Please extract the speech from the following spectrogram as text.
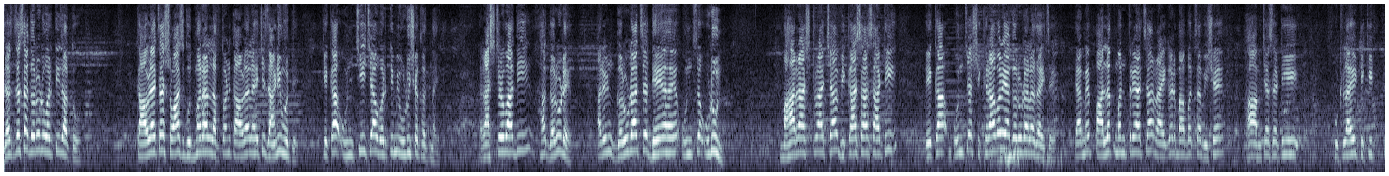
जसजसा गरुड वरती जातो कावळ्याचा श्वास गुदमरायला लागतो आणि कावळ्याला ह्याची जाणीव होते की का उंचीच्या वरती मी उडू शकत नाही. राष्ट्रवादी हा गरुड आहे. कारण गरुडाचं ध्येय आहे उंच उडून. महाराष्ट्राच्या विकासासाठी एका उंच शिखरावर या गरुडाला जायचं आहे त्यामुळे पालकमंत्र्याचा रायगडबाबतचा विषय हा आमच्यासाठी कुठलाही तिकीट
